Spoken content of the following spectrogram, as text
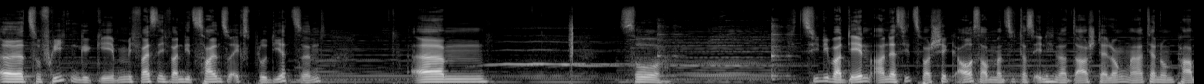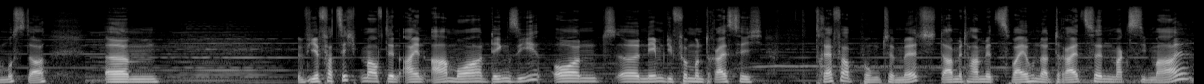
äh, zufrieden gegeben. Ich weiß nicht, wann die Zahlen so explodiert sind. Ähm. So. Ich ziehe lieber den an. Der sieht zwar schick aus, aber man sieht das eh nicht in der Darstellung. Man hat ja nur ein paar Muster. Ähm. Wir verzichten mal auf den einen Armor-Dingsy und äh, nehmen die 35 Trefferpunkte mit. Damit haben wir 213 maximal.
